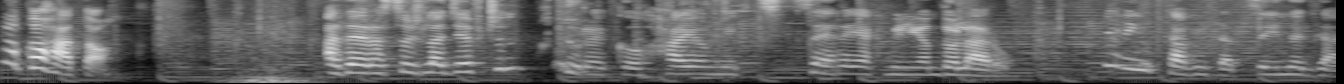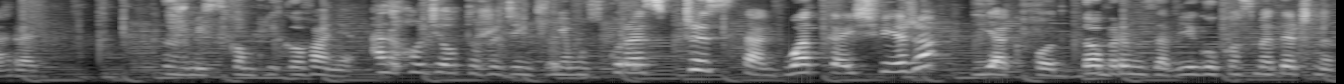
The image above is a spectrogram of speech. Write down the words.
no kocha to. A teraz coś dla dziewczyn, które kochają mieć cerę jak milion dolarów. Peeling kawitacyjny Garek. Brzmi skomplikowanie, ale chodzi o to, że dzięki niemu skóra jest czysta, gładka i świeża, jak po dobrym zabiegu kosmetycznym.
